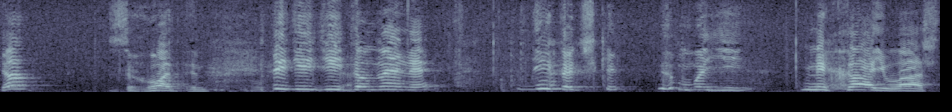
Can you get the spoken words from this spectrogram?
Я згоден. Підійдіть до мене, діточки мої, нехай вас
